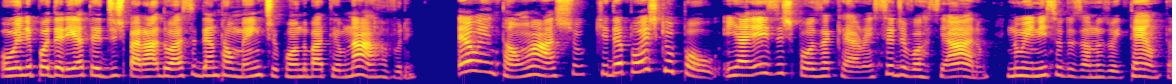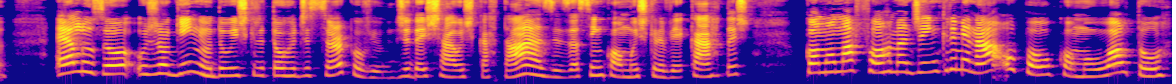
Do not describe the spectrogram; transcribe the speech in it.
ou ele poderia ter disparado acidentalmente quando bateu na árvore. Eu então acho que depois que o Paul e a ex-esposa Karen se divorciaram, no início dos anos 80, ela usou o joguinho do escritor de Circleville de deixar os cartazes, assim como escrever cartas, como uma forma de incriminar o Paul como o autor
